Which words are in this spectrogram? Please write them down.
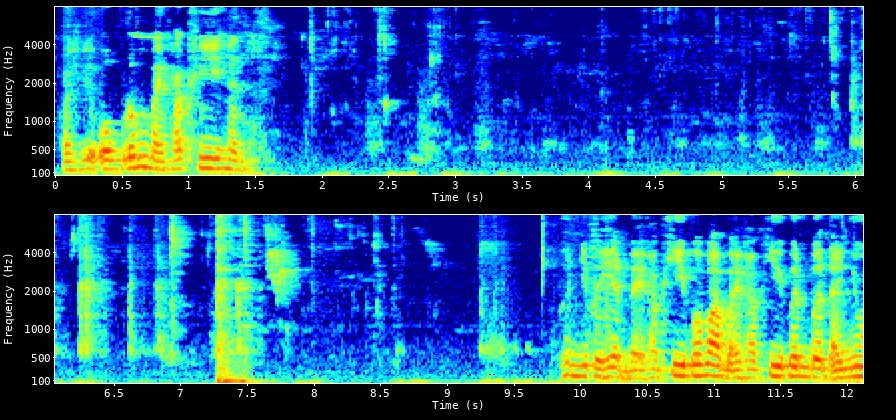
ขอที่อบลุ่มใบขับชีท่านเพื่อนยี่ไปเห็นใบขับพี่เพราะว่าใบขับพี่เพื่อนเบิดอายุ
